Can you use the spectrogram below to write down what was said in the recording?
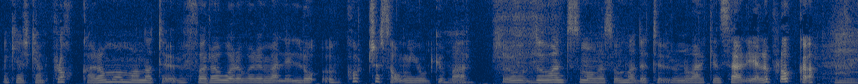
Man kanske kan plocka dem om man har tur. Förra året var det en väldigt kort säsong jordgubbar. Mm. Så då var det inte så många som hade turen att varken sälja eller plocka. Mm.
